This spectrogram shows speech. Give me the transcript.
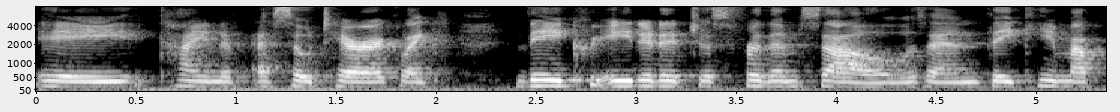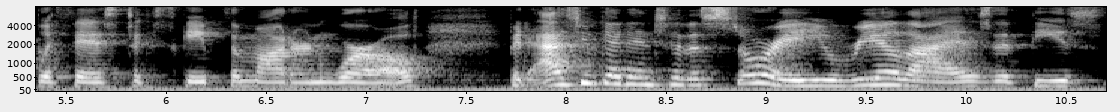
a kind of esoteric, like they created it just for themselves and they came up with this to escape the modern world. But as you get into the story, you realize that these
